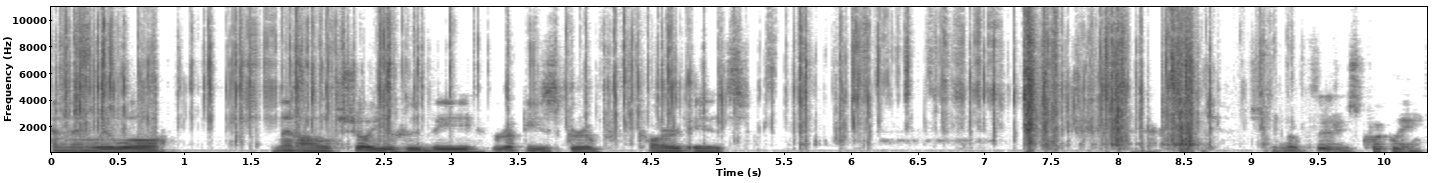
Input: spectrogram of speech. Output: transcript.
and then we will then I'll show you who the rookies group card is. Just go through these quickly.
